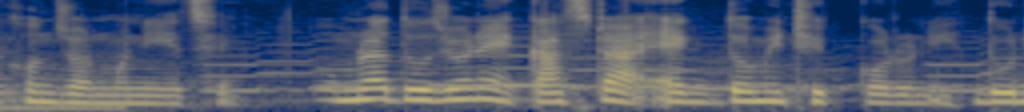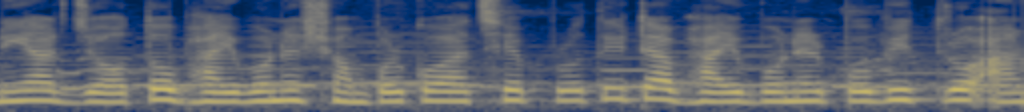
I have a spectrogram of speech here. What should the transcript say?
এখন জন্ম নিয়েছে। তোমরা দুজনে কাজটা একদমই ঠিক করনি। দুনিয়ার যত ভাই বোনের সম্পর্ক আছে, প্রতিটা ভাই বোনের পবিত্র আর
